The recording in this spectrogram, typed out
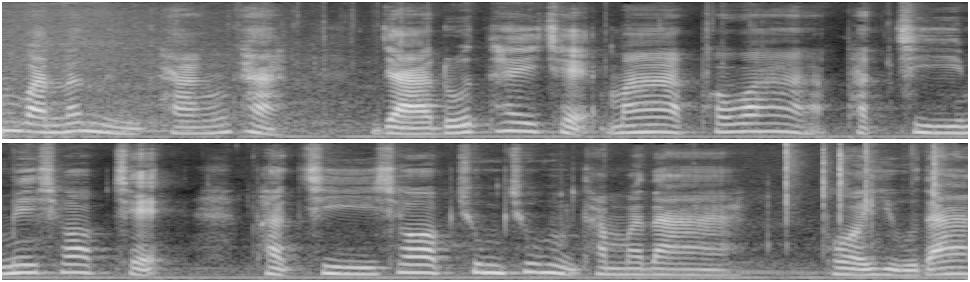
ำวันละหนึ่งครั้งค่ะ อย่ารดให้แฉะมาก เพราะว่าผักชีไม่ชอบแฉะ ผักชีชอบชุ่มๆธรรมดา พออยู่ได้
